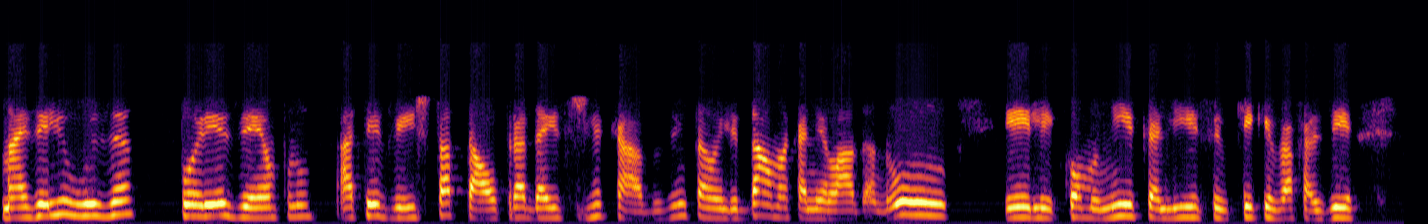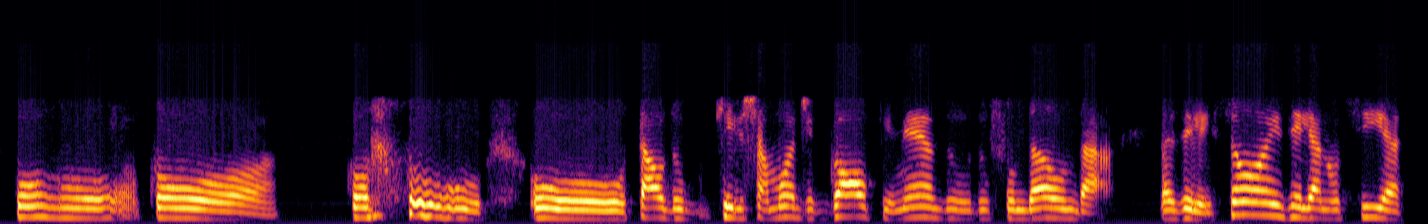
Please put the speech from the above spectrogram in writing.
Mas ele usa, por exemplo, a TV estatal para dar esses recados. Então, ele dá uma canelada no ele comunica ali o que, que vai fazer com, com, com o, o, tal do que ele chamou de golpe né, do, do fundão da, das eleições, ele anuncia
